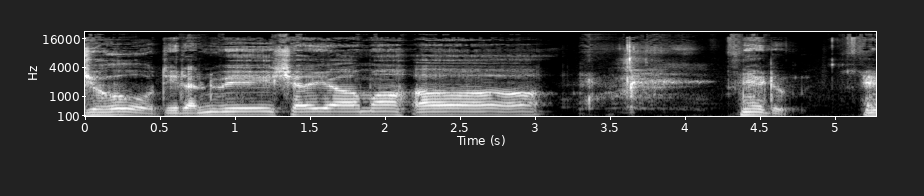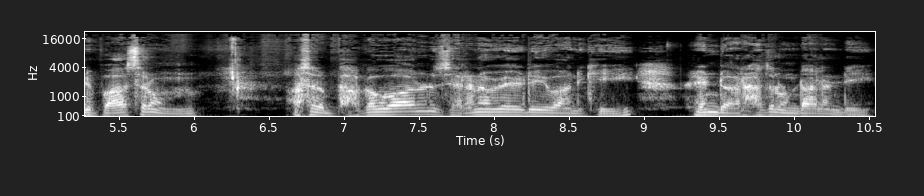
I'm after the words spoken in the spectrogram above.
జ్యోతిరన్వేషయామః నేడు నేడు పాసరం అసలు భగవానుని శరణ వేడేవానికి రెండు అర్హతలు ఉండాలండి.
